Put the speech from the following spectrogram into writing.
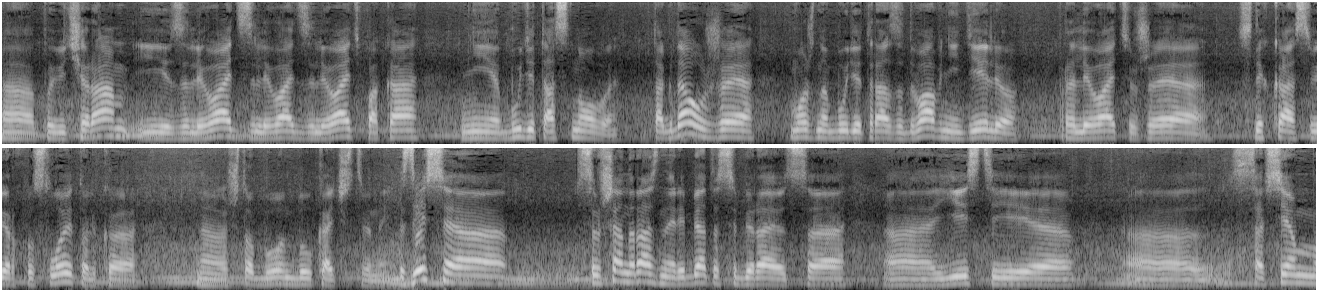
э, по вечерам и заливать, заливать, заливать, пока не будет основы. Тогда уже можно будет раза два в неделю проливать уже слегка сверху слой, только э, чтобы он был качественный. Здесь э, совершенно разные ребята собираются. Э, есть и совсем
